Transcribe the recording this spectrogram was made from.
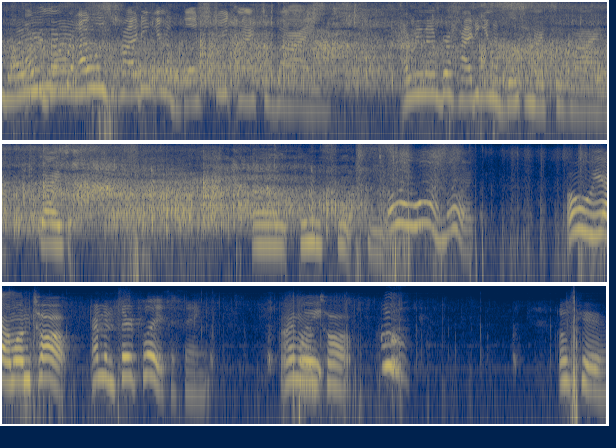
I remember? I was hiding in a bush streak and I survived. I remember hiding in a bush and I survived. Guys, uh, go to 14. Oh, I won. Look. Oh, yeah, I'm on top. I'm in third place, I think. I'm on top. Okay.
